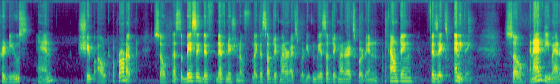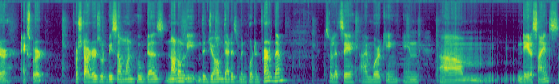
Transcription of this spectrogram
produce and ship out a product so that's the basic def- definition of like a subject matter expert you can be a subject matter expert in accounting physics anything so an antimatter expert for starters would be someone who does not only the job that has been put in front of them so let's say i'm working in um, data science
